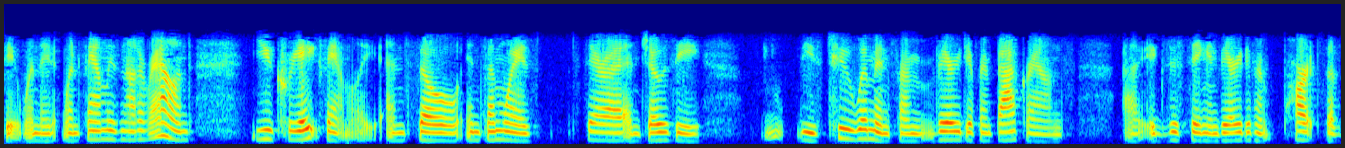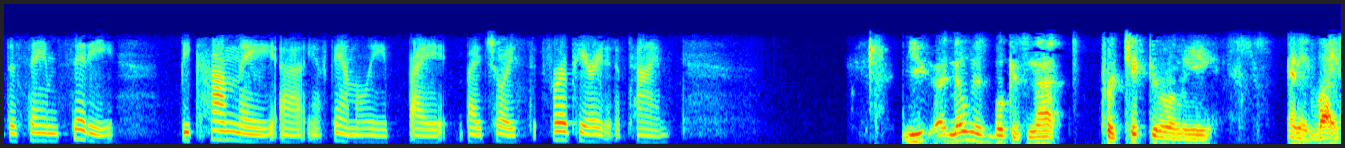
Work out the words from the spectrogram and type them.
to. When they when family's not around, you create family. And so, in some ways, Sarah and Josie, these two women from very different backgrounds, uh, existing in very different parts of the same city, become a uh, you know, family by by choice for a period of time. You, I know this book is not particularly an advice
